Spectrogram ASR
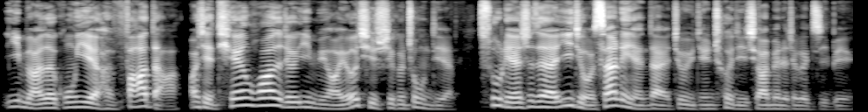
疫苗的工业很发达，而且天花的这个疫苗尤其是一个重点，苏联是在一九三零年代就已经彻底消灭了这个疾病。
